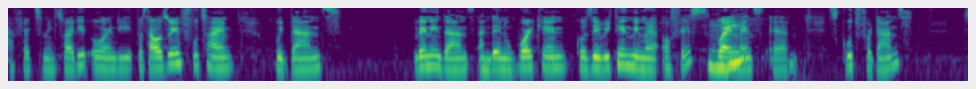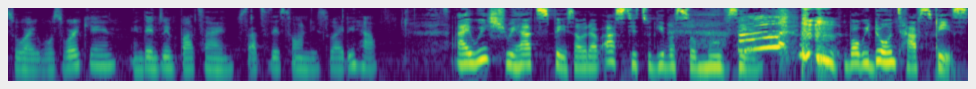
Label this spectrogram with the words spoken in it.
affect me. So I did OND because I was doing full time with dance, learning dance, and then working because they retained me in my office where I learned um, school for dance. So I was working and then doing part time Saturday, Sunday. So I didn't have. I wish we had space. I would have asked you to give us some moves here. but we don't have space.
